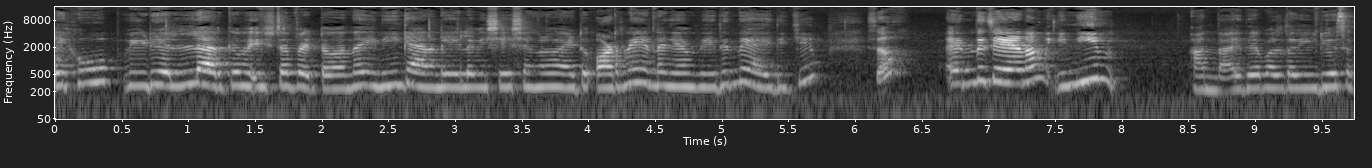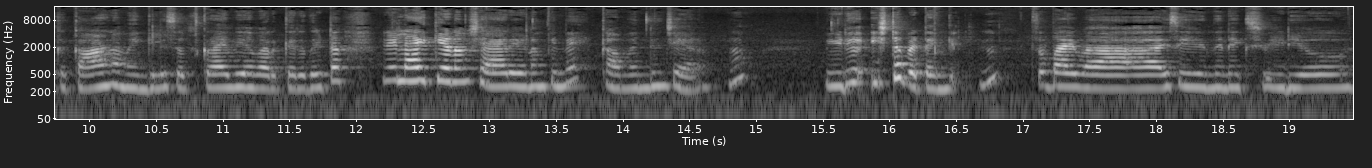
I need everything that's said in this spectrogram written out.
ഐ ഹോപ്പ് വീഡിയോ എല്ലാവർക്കും ഇഷ്ടപ്പെട്ടു എന്ന് ഇനിയും കാനഡയിലെ വിശേഷങ്ങളുമായിട്ട് ഉടനെ തന്നെ ഞാൻ വരുന്നതായിരിക്കും. സോ എന്ത് ചെയ്യണം? ഇനിയും എന്താ ഇതേപോലത്തെ വീഡിയോസൊക്കെ കാണണമെങ്കിൽ സബ്സ്ക്രൈബ് ചെയ്യാൻ മറക്കരുത് കേട്ടോ പിന്നെ ലൈക്ക് ചെയ്യണം ഷെയർ ചെയ്യണം പിന്നെ കമന്റും ചെയ്യണം. വീഡിയോ ഇഷ്ടപ്പെട്ടെങ്കിൽ. So bye bye. See you in the next video.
